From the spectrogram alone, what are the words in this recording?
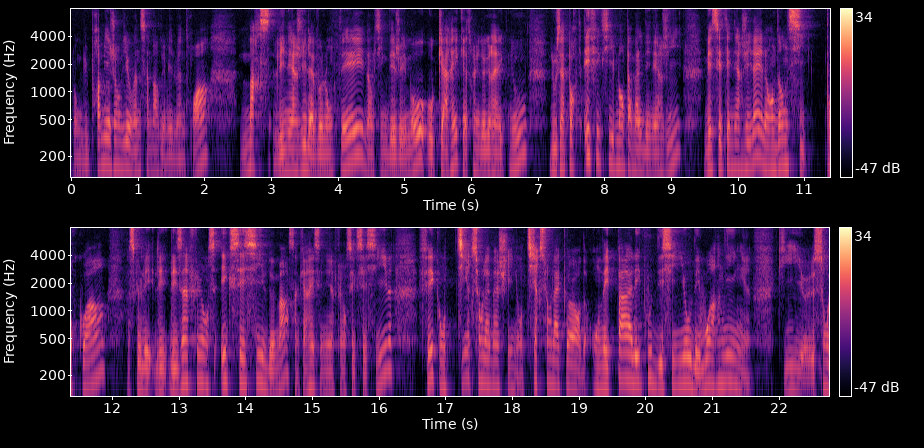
Donc du 1er janvier au 25 mars 2023, Mars, l'énergie, la volonté, dans le signe des Gémeaux, au carré, 80 degrés avec nous, nous apporte effectivement pas mal d'énergie, mais cette énergie-là, elle est en dents de scie. Pourquoi? Parce que les, influences excessives de Mars, un carré c'est une influence excessive, fait qu'on tire sur la machine, on tire sur la corde, on n'est pas à l'écoute des signaux, des warnings qui euh, sont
